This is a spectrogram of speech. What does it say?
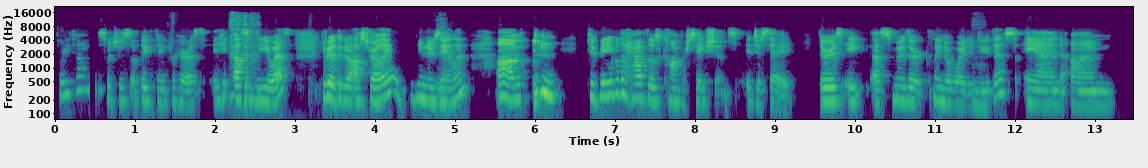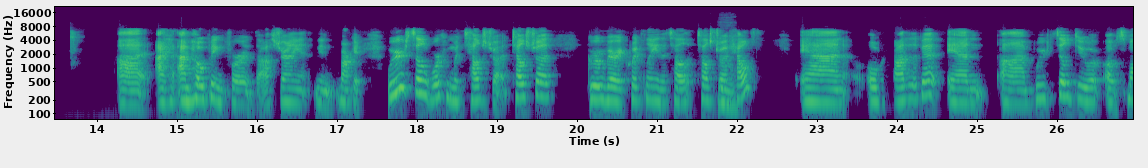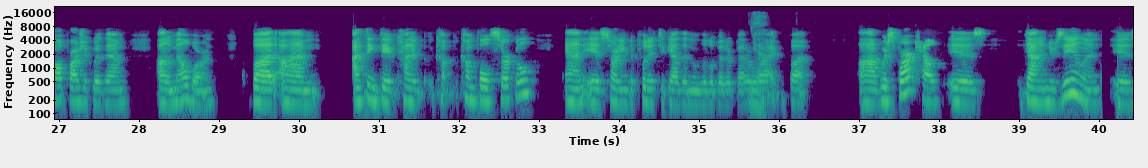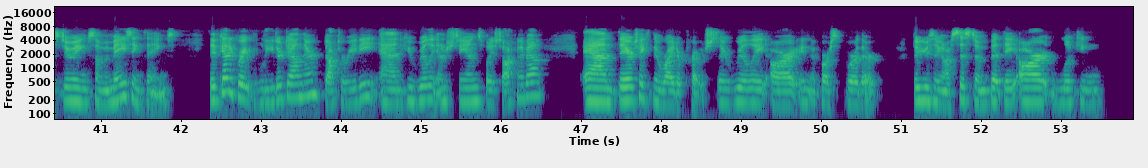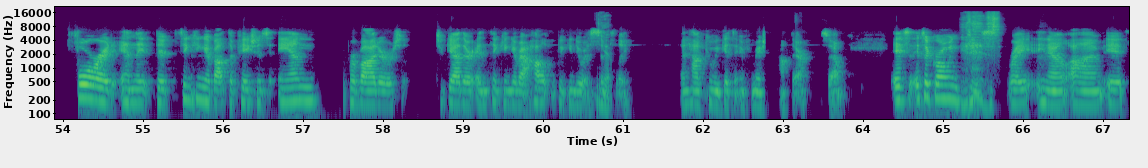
three times, which is a big thing for Harris, us, in the U.S. to be able to go to Australia, New. Zealand, um, to be able to have those conversations. It to say there is a, a smoother, cleaner way to Mm. do this, and um, uh, I, I'm hoping for the Australian market. We're still working with Telstra. Telstra grew very quickly in the tel, Telstra Mm. Health and overshot it a bit. And um, we still do a, a small project with them out of Melbourne. But um, I think they've kind of come, come full circle and is starting to put it together in a little bit of a better Yeah. way. But uh, where Spark Health is down in New Zealand is doing some amazing things. They've got a great leader down there, Dr. Reedy, and he really understands what he's talking about. And they're taking the right approach. They really are, and of course, where they're they're using our system, but they are looking forward and they, they're thinking about the patients and the providers together and thinking about how we can do it simply and how can we get the information out there. So it's it's a growing piece, right? You know, um, it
